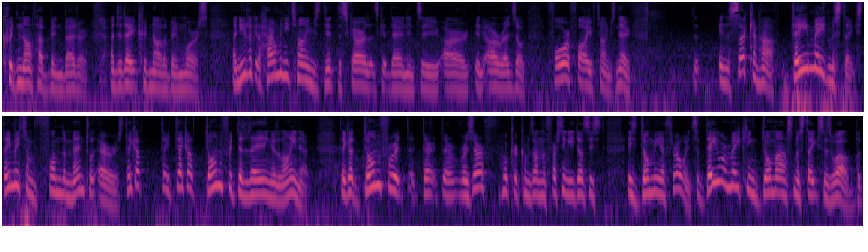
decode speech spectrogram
could not have been better, and today it could not have been worse. And you look at how many times did the Scarlets get down into our in our red zone? Four or five times. Now, the, in the second half, they made mistakes. They made some fundamental errors. They got they, they got done for delaying a line out. They got done for it. Their, their reserve hooker comes on. The first thing he does is is dummy a throw in. So they were making dumbass mistakes as well. But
